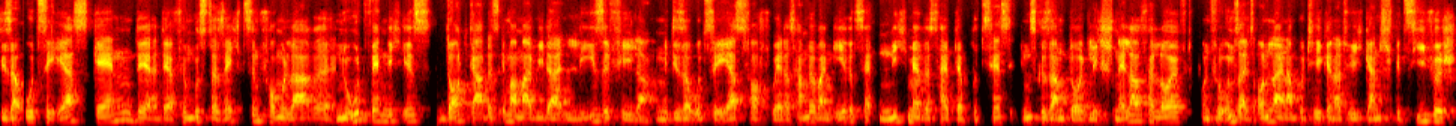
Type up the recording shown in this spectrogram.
dieser OCR-Scan, der, der für Muster 16 Formulare notwendig ist. Dort gab es immer mal wieder Lesefehler mit dieser OCR-Software. Das haben wir beim E-Rezept nicht mehr, weshalb der Prozess insgesamt deutlich schneller verläuft. Und für uns als Online-Apotheke natürlich ganz spezifisch.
